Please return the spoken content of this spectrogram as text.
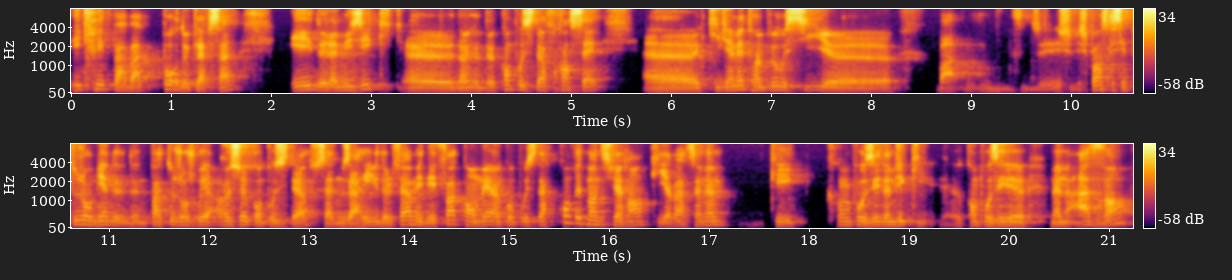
écrite par Bach pour de clavecins et de la musique de compositeurs français euh, qui vient mettre un peu aussi. Euh, bah, je pense que c'est toujours bien de, ne pas toujours jouer un seul compositeur. Ça nous arrive de le faire, mais des fois, quand on met un compositeur complètement différent, qui appartient même, qui composé de la musique composée euh, même avant,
